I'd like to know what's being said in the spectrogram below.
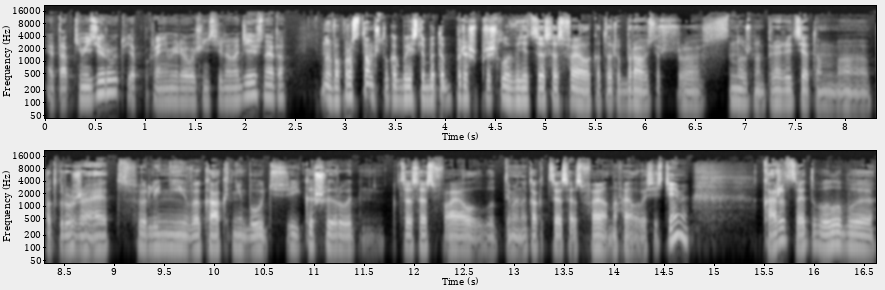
это оптимизирует. Я, по крайней мере, очень сильно надеюсь на это. Ну, вопрос в том, что как бы если бы это пришло в виде CSS-файла, который браузер э, с нужным приоритетом э, подгружает лениво как-нибудь и кэширует CSS-файл, вот именно как CSS-файл на файловой системе, кажется, это было бы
